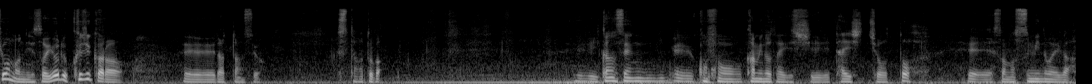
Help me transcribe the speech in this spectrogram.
今日のねそう夜9時から、えーだったんですよ。スタートが、えーいかんせん、えーこの上野大使大使長と、えーその住之江が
